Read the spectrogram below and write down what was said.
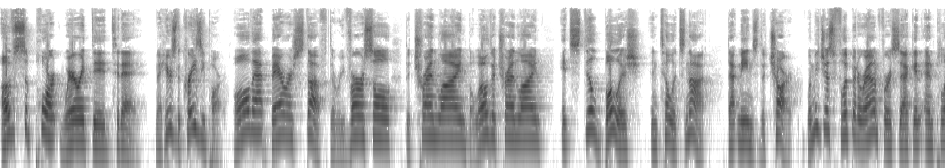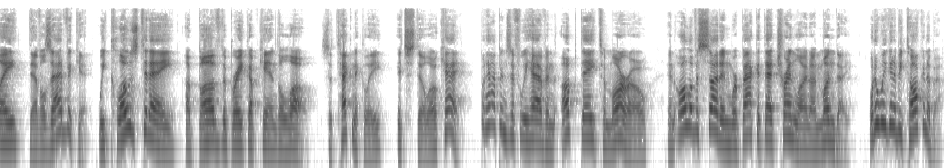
of support where it did today. Now, here's the crazy part. All that bearish stuff, the reversal, the trend line, below the trend line, it's still bullish until it's not. That means the chart. Let me just flip it around for a second and play devil's advocate. We closed today above the breakup candle low. So technically, it's still okay. What happens if we have an up day tomorrow and all of a sudden we're back at that trend line on Monday? What are we going to be talking about?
